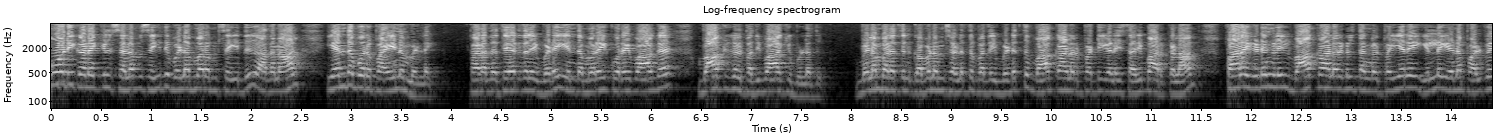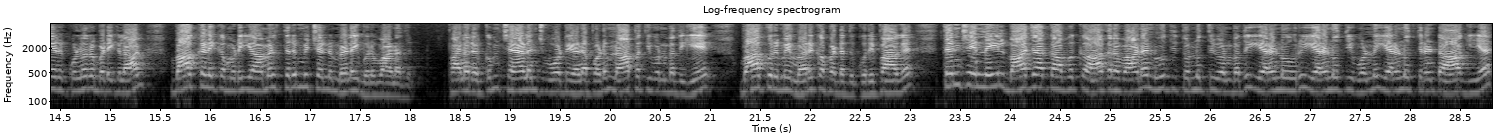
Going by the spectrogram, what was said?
கோடிக்கணக்கில் செலவு செய்து விளம்பரம் செய்து அதனால் எந்த ஒரு பயனும் இல்லை. கடந்த தேர்தலை விட இந்த முறை குறைவாக வாக்குகள் பதிவாகி உள்ளது. விளம்பரத்தில் கவனம் செலுத்துவதை விடுத்து வாக்காளர் பட்டியலை சரிபார்க்கலாம். பல இடங்களில் வாக்காளர்கள் தங்கள் பெயரே இல்லை என பல்வேறு குளறுபடிகளால் வாக்களிக்க முடியாமல் திரும்பிச் செல்லும் நிலை உருவானது. பலருக்கும் சேலஞ்ச் ஓட்டு எனப்படும் நாற்பத்தி ஒன்பது ஏ வாக்குரிமை மறுக்கப்பட்டது. குறிப்பாக தென் சென்னையில் பாஜகவுக்கு ஆதரவான நூத்தி தொண்ணூத்தி ஒன்பது இருநூறு இருநூத்தி ஒன்னு இருநூத்தி ரெண்டு ஆகிய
